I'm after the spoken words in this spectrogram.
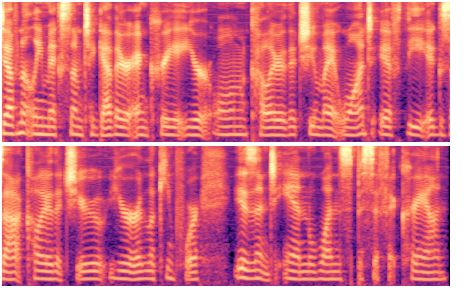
definitely mix them together and create your own color that you might want if the exact color that you you're looking for isn't in one specific crayon.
